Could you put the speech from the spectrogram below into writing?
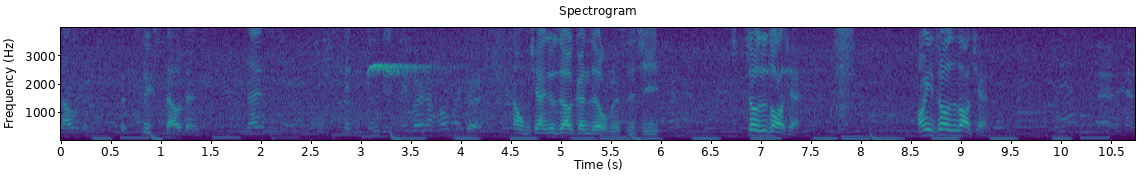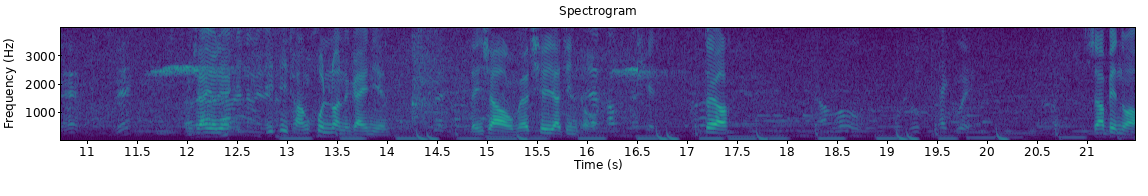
thousand。对，six thousand。对，那我们现在就是要跟着我们的司机，最后是多少钱？黄宇最后是多少钱？我们现在有点一一团混乱的概念。等一下，我们要切一下镜头。对啊。然后我说太贵，所以要变多少？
